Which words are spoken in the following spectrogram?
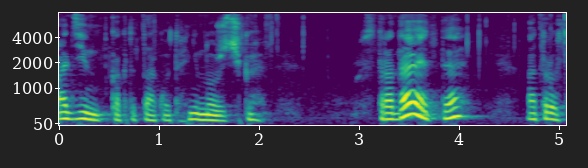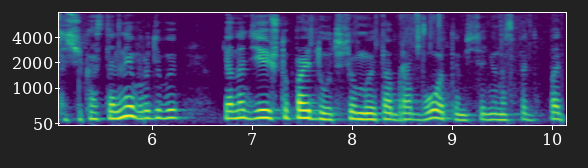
один как-то так вот немножечко страдает, да, отросточек. Остальные вроде бы, я надеюсь, что пойдут. Все, мы это обработаем. Сегодня у нас под, под,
